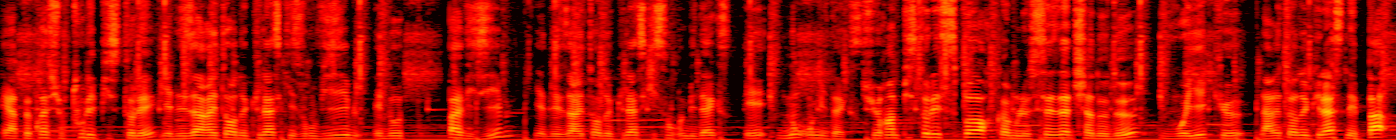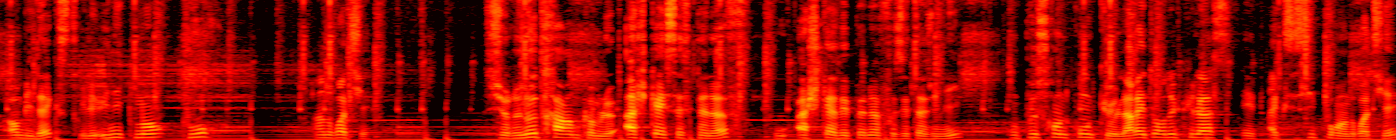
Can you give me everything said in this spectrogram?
est à peu près sur tous les pistolets. Il y a des arrêtoirs de culasse qui sont visibles et d'autres pas visibles. Il y a des arrêtoirs de culasse qui sont ambidex et non ambidex. Sur un pistolet sport comme le CZ Shadow 2, vous voyez que l'arrêtoir de culasse n'est pas ambidex. Il est uniquement pour un droitier. Sur une autre arme comme le HKSFP9 ou HKVP9 aux États-Unis, on peut se rendre compte que l'arrêtoir de culasse est accessible pour un droitier,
